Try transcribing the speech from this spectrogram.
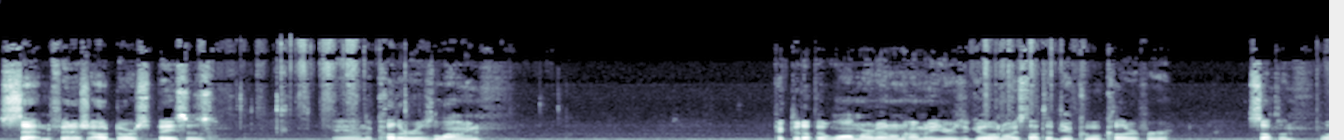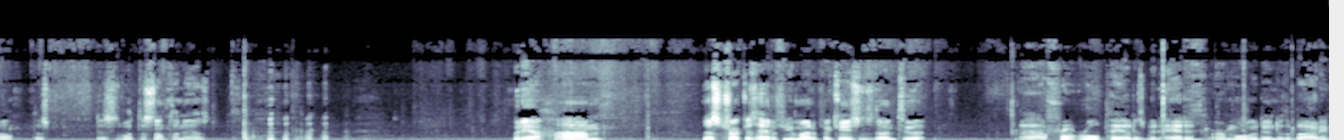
satin finish, outdoor spaces, and the color is lime. Picked it up at Walmart, I don't know how many years ago, and always thought that'd be a cool color for something. Well, this this is what the something is. but yeah, um, this truck has had a few modifications done to it. Uh, front roll pan has been added or molded into the body.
